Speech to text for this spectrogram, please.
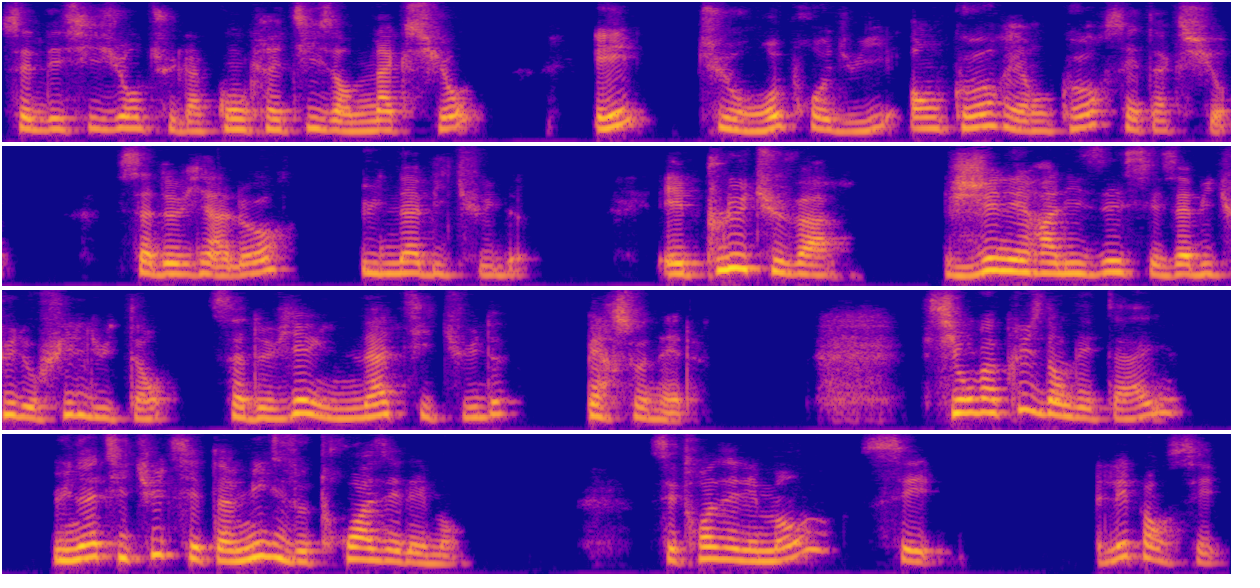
Cette décision, tu la concrétises en action et tu reproduis encore et encore cette action. Ça devient alors une habitude. Et plus tu vas généraliser ces habitudes au fil du temps, ça devient une attitude personnelle. Si on va plus dans le détail, une attitude, c'est un mix de trois éléments. Ces trois éléments, c'est les pensées,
